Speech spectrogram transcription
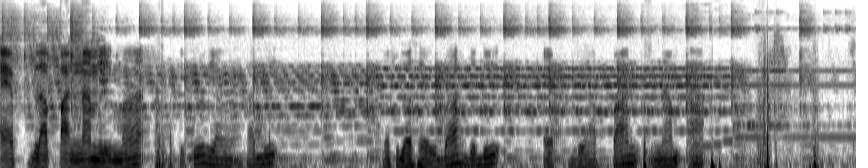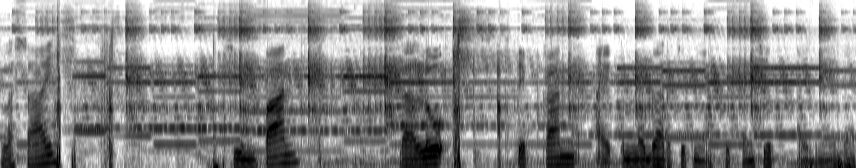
F865 itu yang tadi yang sudah saya ubah jadi F86A selesai simpan lalu aktifkan item negar cheatnya aktifkan cheat item negar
